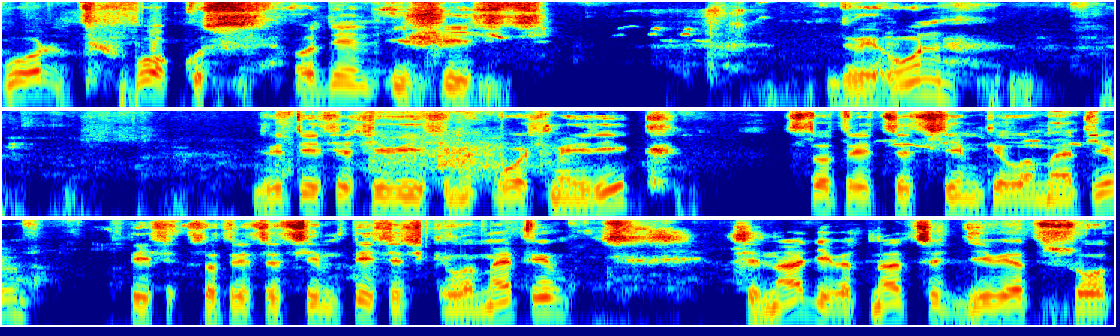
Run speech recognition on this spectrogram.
Ford Focus 1,6 двигун. 2008 рік, 137 кілометрів, 137 тисяч кілометрів, ціна 19 900.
